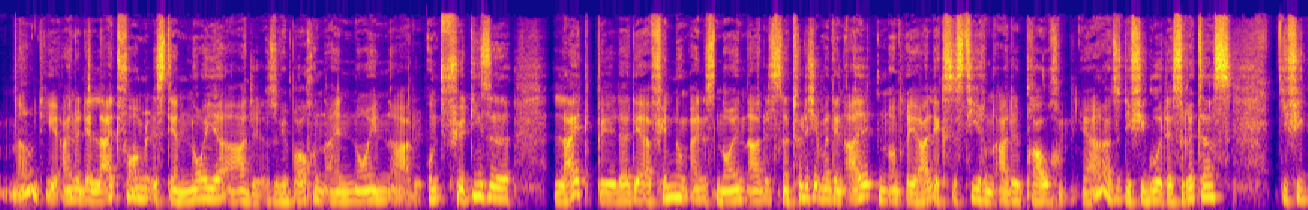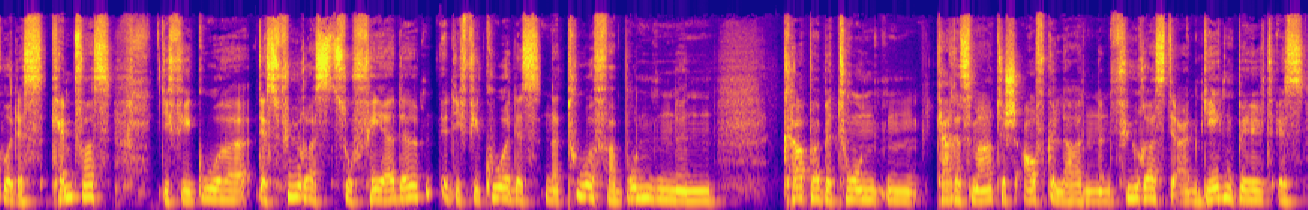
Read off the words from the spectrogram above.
Ne? Die, eine der Leitformel ist der neue Adel. Also wir brauchen einen neuen Adel. Und für diese Leitbilder der Erfindung eines neuen Adels natürlich immer den alten und real existierenden Adel brauchen. Ja, also die Figur des Ritters, die Figur des Kämpfers, die Figur des Führers zu Pferde, die Figur des naturverbundenen körperbetonten, charismatisch aufgeladenen Führers, der ein Gegenbild ist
